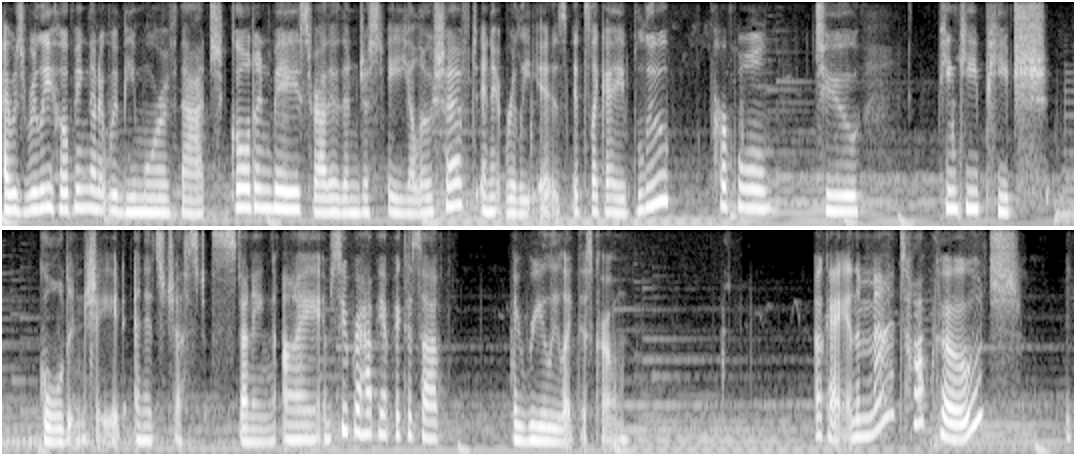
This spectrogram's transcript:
I was really hoping that it would be more of that golden base rather than just a yellow shift, and it really is. It's like a blue, purple, to pinky peach golden shade and it's just stunning. I am super happy I picked this up. I really like this chrome. Okay, and the matte top coat, it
